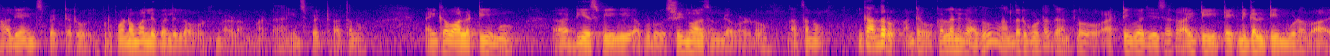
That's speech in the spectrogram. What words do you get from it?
హాలియా ఇన్స్పెక్టరు ఇప్పుడు కొండమల్లిపల్లిలో ఉంటున్నాడు అనమాట ఇన్స్పెక్టర్ అతను. ఇంకా వాళ్ళ టీము డిఎస్పి అప్పుడు శ్రీనివాస్ ఉండేవాడు అతను. ఇంకా అందరూ అంటే ఒకళ్ళని కాదు అందరూ కూడా దాంట్లో యాక్టివ్గా చేశారు. ఐటీ టెక్నికల్ టీం కూడా బాగా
